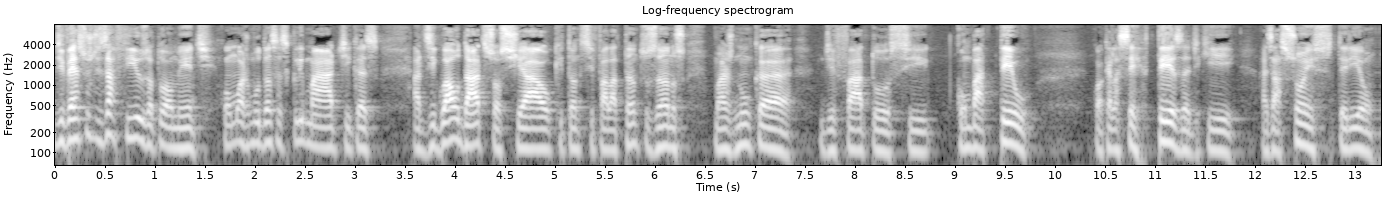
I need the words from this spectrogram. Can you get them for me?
diversos desafios atualmente, como as mudanças climáticas, a desigualdade social, que tanto se fala há tantos anos, mas nunca de fato se combateu com aquela certeza de que as ações teriam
